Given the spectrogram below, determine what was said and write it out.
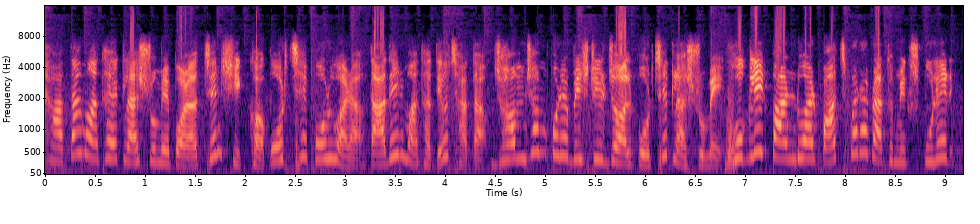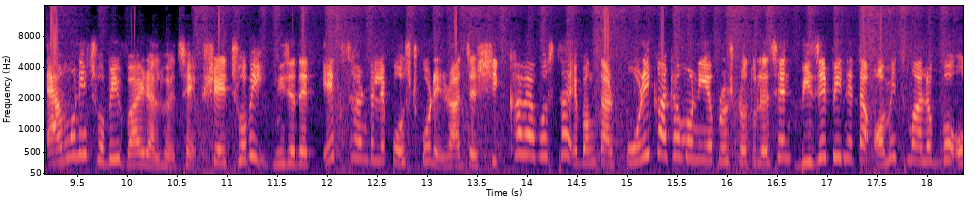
ছাতা মাথায় ক্লাসরুমে পড়াচ্ছেন শিক্ষক। পড়ছে পড়ুয়ারা, তাদের মাথাতেও ছাতা। ঝমঝম করে বৃষ্টির জল পড়ছে ক্লাসরুমে হুগলির পান্ডুয়ার পাঁচপাড়া প্রাথমিক স্কুলের এমনই ছবি ভাইরাল হয়েছে। সেই ছবি নিজেদের এক্স হ্যান্ডেলে পোস্ট করে রাজ্যের শিক্ষা ব্যবস্থা এবং তার পরিকাঠামো নিয়ে প্রশ্ন তুলেছেন বিজেপি নেতা অমিত মালব্য ও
